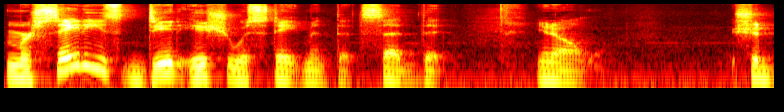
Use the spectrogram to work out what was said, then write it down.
Mercedes did issue a statement that said that, you know, should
